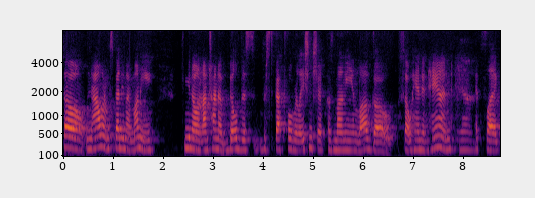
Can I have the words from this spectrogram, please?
So now when i'm spending my money you know, and I'm trying to build this respectful relationship because money and love go so hand in hand. Yeah. It's like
